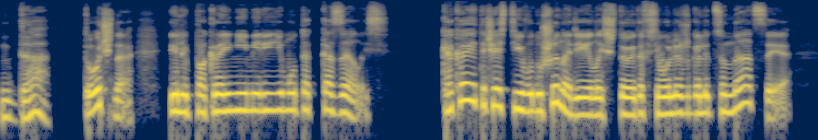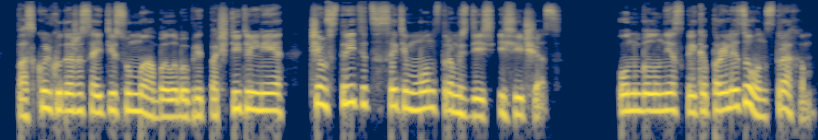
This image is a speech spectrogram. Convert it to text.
Да, Точно, или, по крайней мере, ему так казалось. Какая-то часть его души надеялась, что это всего лишь галлюцинация, поскольку даже сойти с ума было бы предпочтительнее, чем встретиться с этим монстром здесь и сейчас. Он был несколько парализован страхом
